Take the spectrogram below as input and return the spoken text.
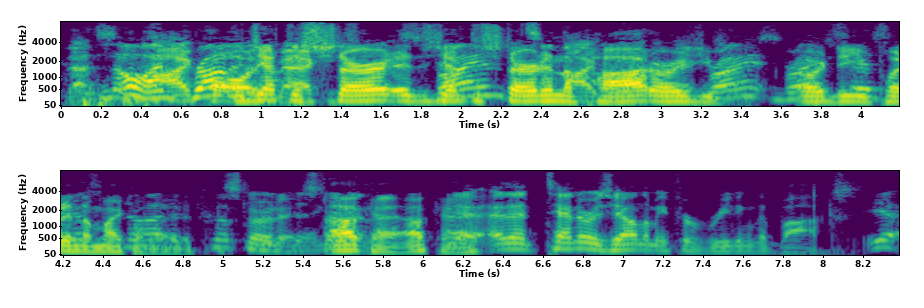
that's No, some I'm high proud of quality Did you have to mac and stir it? cheese. Did you have to Brian- stir it in the That's pot, or quality you, Brian- Brian or do you says put it in he the doesn't know how to microwave? cook Stirred it. anything. stirred it. Okay, okay. Yeah, and then Tanner was yelling at me for reading the box. Yeah,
